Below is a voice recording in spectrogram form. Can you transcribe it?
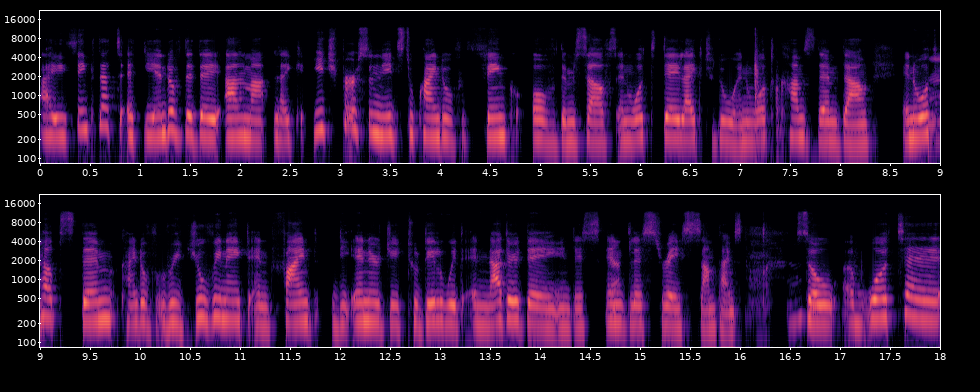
I think that at the end of the day, Alma, like each person needs to kind of think of themselves and what they like to do and what calms them down and what mm-hmm. helps them kind of rejuvenate and find the energy to deal with another day in this yeah. endless race sometimes. Mm-hmm. So uh, what uh,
